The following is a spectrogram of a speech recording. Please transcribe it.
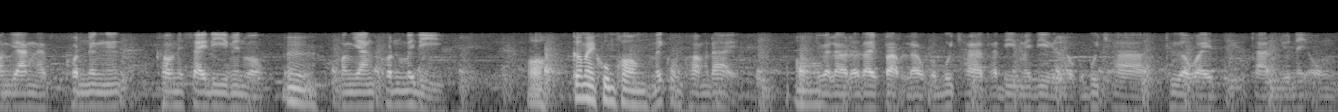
บางอย่างนะคนหนึ่งเนี่ยเขาในใจดีแม่นบอกเออบางอย่างคนไม่ดี อ๋อก็ไม่คุ้มครองไม่คุ้มครองได้ อ๋อเวลาเราได้ปรับเราก็บูชาถ้าดีไม่ดีเราก็บูชาเทือไว้ที่ทานอยู่ในองค์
